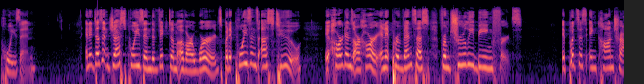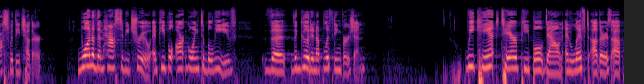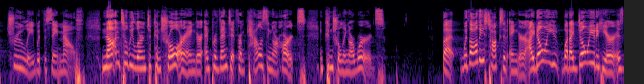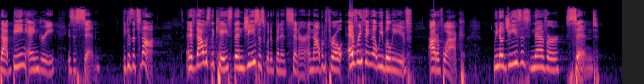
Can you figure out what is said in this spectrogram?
poison. And it doesn't just poison the victim of our words, but it poisons us too. It hardens our heart and it prevents us from truly being first. It puts us in contrast with each other. One of them has to be true, and people aren't going to believe the, the good and uplifting version. We can't tear people down and lift others up truly with the same mouth. Not until we learn to control our anger and prevent it from callousing our hearts and controlling our words. But with all these talks of anger, I don't want you, what I don't want you to hear is that being angry is a sin. Because it's not. And if that was the case, then Jesus would have been a sinner, and that would throw everything that we believe out of whack. We know Jesus never sinned,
